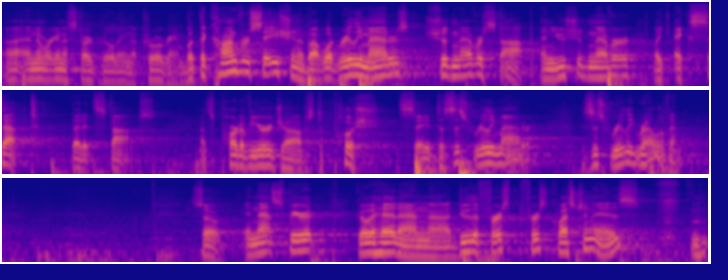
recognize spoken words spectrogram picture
uh, and then we're going to start building the program. But the conversation about what really matters should never stop, and you should never like accept that it stops. That's part of your job is to push, say, does this really matter? Is this really relevant? So, in that spirit, go ahead and uh, do the first. First question is. mhm.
